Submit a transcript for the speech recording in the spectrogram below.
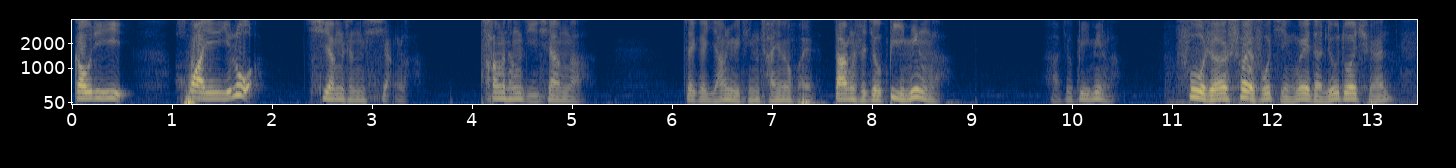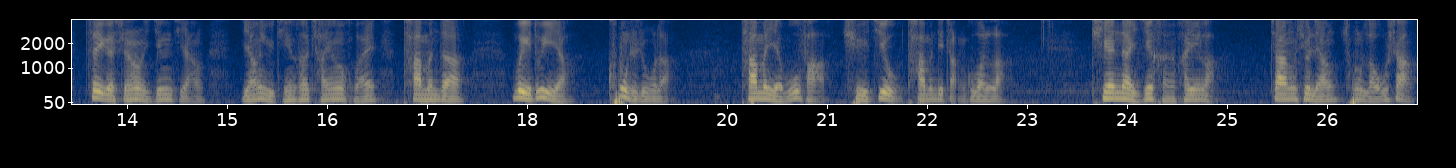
高继义话音一落，枪声响了，嘡嘡几枪啊！这个杨雨婷、常延怀当时就毙命了啊，就毙命了。负责帅府警卫的刘多全，这个时候已经将杨雨婷和常延怀他们的卫队呀。控制住了，他们也无法去救他们的长官了。天呢已经很黑了，张学良从楼上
